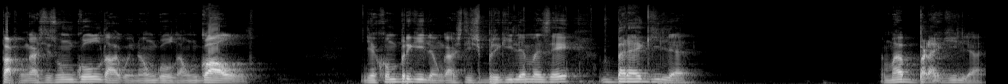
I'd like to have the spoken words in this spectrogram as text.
Pá, um gajo diz um golo de água e não é um golo, é um gol. E é como breguilha. Um gajo diz breguilha, mas é braguilha. É uma braguilha.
